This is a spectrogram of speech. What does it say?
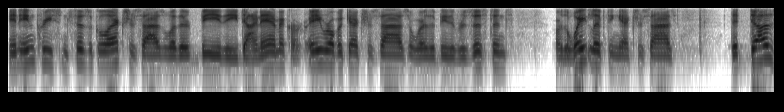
an increase in physical exercise, whether it be the dynamic or aerobic exercise, or whether it be the resistance or the weightlifting exercise, that does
